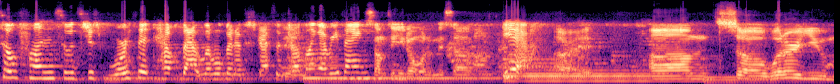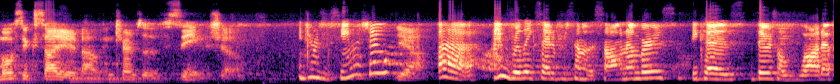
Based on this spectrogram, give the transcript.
so fun. So it's just worth it to have that little bit of stress of Yeah. juggling everything. Something you don't want to miss out on. Yeah. All right. Um, so what are you most excited about in terms of seeing the show? In terms of seeing the show, Yeah. Uh, I'm really excited for some of the song numbers because there's a lot of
